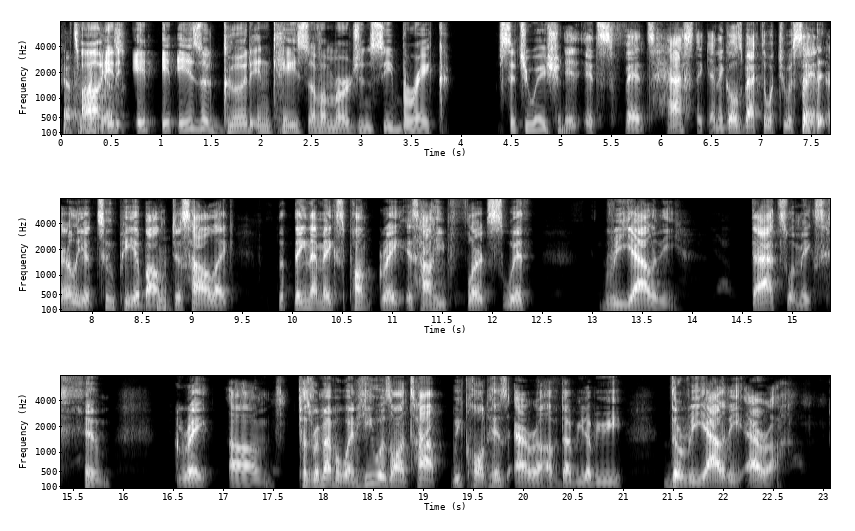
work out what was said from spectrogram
that's my Uh, guess. it, it, it is a good in case of emergency break situation. It, it's fantastic, and it goes back to what you were saying the- earlier too, P, about Hmm. just how like the thing that makes Punk great is how he flirts with reality. That's what makes him great. Um, because remember when he was on top, we called his era of WWE the reality era.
